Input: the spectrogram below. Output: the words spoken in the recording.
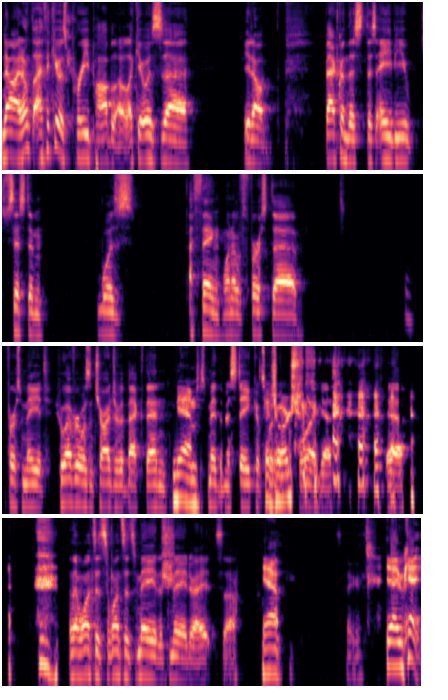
No, I don't. I think it was pre Pablo. Like it was, uh, you know, back when this this AB system was a thing when it was first uh, first made. Whoever was in charge of it back then Yeah. just made the mistake of So putting George? it before, I guess. yeah. And then once it's once it's made, it's made, right? So, Yeah. so Yeah, we can't.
